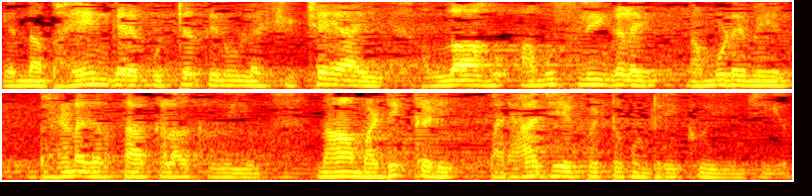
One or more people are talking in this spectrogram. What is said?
എന്ന ഭയങ്കര കുറ്റത്തിനുള്ള ശിക്ഷയായി അള്ളാഹു അമുസ്ലിങ്ങളെ നമ്മുടെ മേൽ ഭരണകർത്താക്കളാക്കുകയും നാം അടിക്കടി പരാജയപ്പെട്ടുകൊണ്ടിരിക്കുകയും ചെയ്യും.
